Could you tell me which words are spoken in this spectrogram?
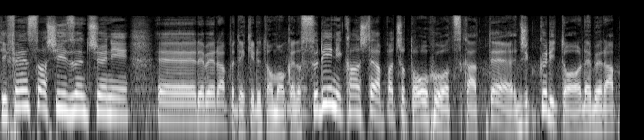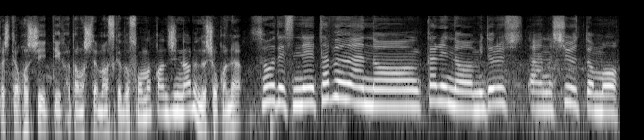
ディフェンスはシーズン中に、えー、レベルアップできると思うけどスリーに関してはやっぱちょっとオフを使ってじっくりとレベルアップしてほしいって言い方もしてますけどそんな感じになるんでしょうかね。そうですね多分あの彼のミドルあのシュートも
